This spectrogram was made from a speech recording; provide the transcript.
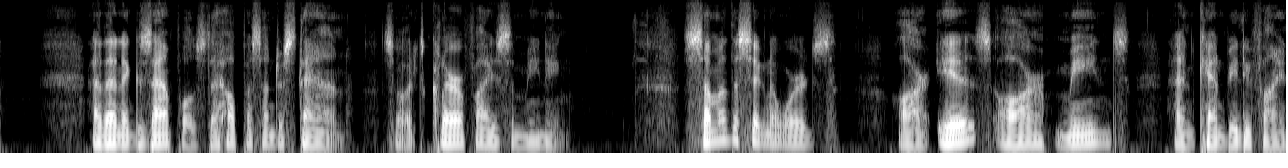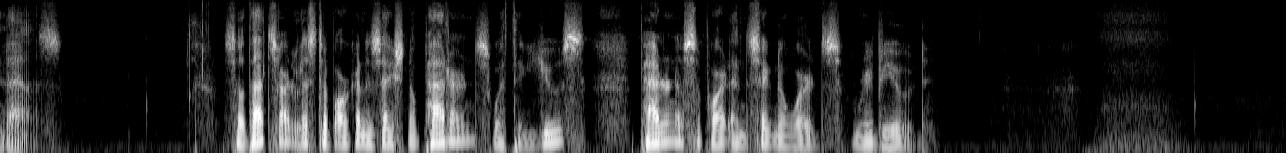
and then examples to help us understand, so it clarifies the meaning. Some of the signal words are is, are, means, and can be defined as. So that's our list of organizational patterns with the use, pattern of support, and signal words reviewed.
